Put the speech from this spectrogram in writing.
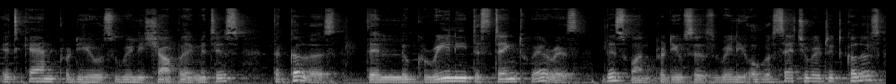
it can produce really sharper images. The colors they look really distinct whereas this one produces really oversaturated colors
